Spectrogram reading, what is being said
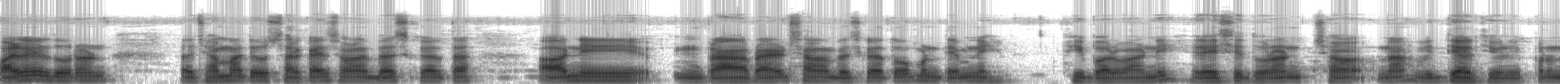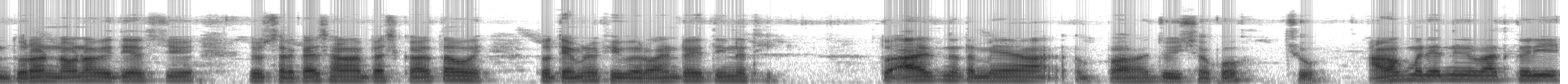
ભલે ધોરણ છમાં તેઓ સરકારી શાળામાં અભ્યાસ કરતા અને પ્રાઇવેટ શાળામાં અભ્યાસ કરતા, તો પણ તેમને ફી ભરવાની રહેશે ધોરણ છના વિદ્યાર્થીઓને. પરંતુ ધોરણ નવના વિદ્યાર્થીઓ જો સરકારી શાળામાં અભ્યાસ કરતા હોય, તો તેમને ફી ભરવાની રહેતી નથી. તો આ રીતના તમે જોઈ શકો છો. આવક મર્યાદાની વાત કરીએ,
